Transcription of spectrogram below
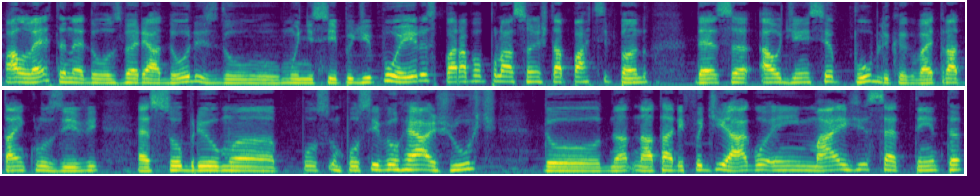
alerta né, dos vereadores do município de Poeiras para a população estar participando dessa audiência pública, que vai tratar inclusive é, sobre uma, um possível reajuste do, na, na, tarifa de água em mais de 70%.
